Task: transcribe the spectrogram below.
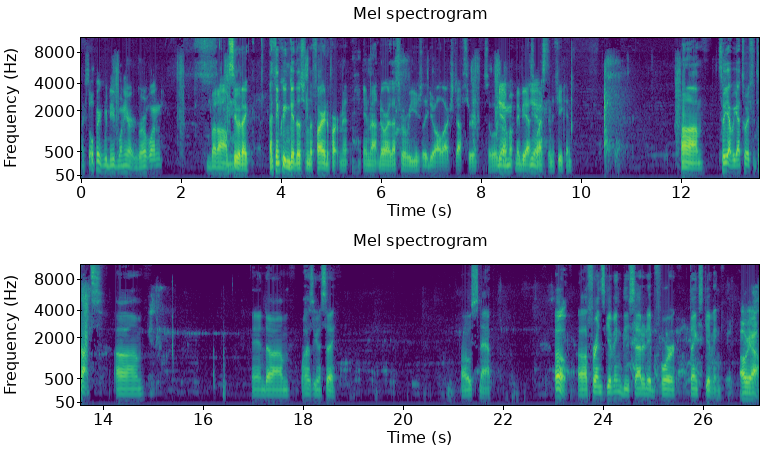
I still think we need one here at Groveland, but um, Let's see what I. I think we can get those from the fire department in Mount Dora. That's where we usually do all our stuff through. So we'll Yeah, go, maybe ask yeah. Weston if he can. Um. So yeah, we got toys for tots. Um. And um, what was I gonna say? Oh snap! Oh, uh, Friendsgiving the Saturday before Thanksgiving oh yeah,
